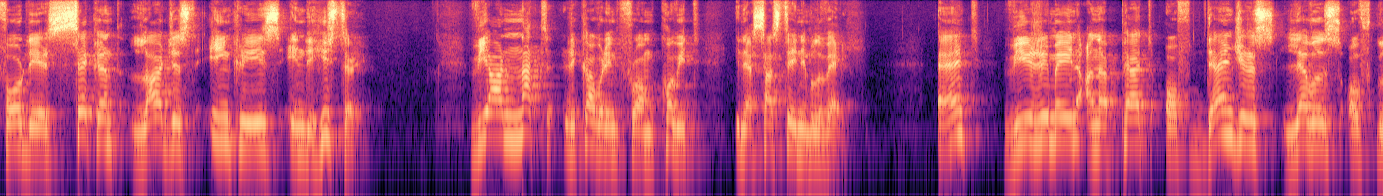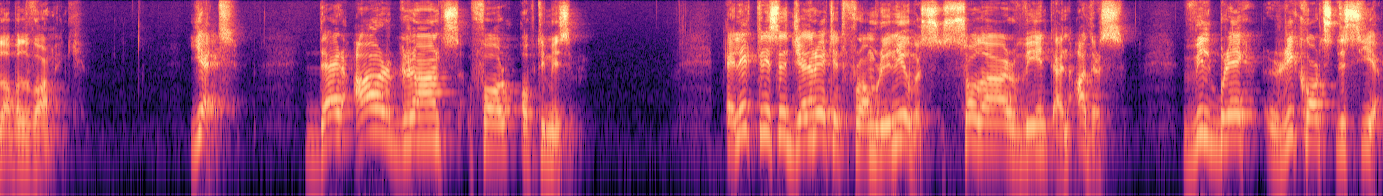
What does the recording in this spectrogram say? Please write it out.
for their second largest increase in the history. We are not recovering from COVID in a sustainable way. And we remain on a path of dangerous levels of global warming. Yet, there are grounds for optimism. Electricity generated from renewables, solar, wind, and others, will break records this year.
